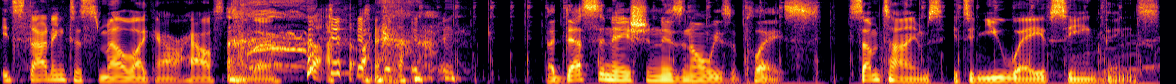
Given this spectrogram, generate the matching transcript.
It's starting to smell like our house now, though. A destination isn't always a place. Sometimes it's a new way of seeing things.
